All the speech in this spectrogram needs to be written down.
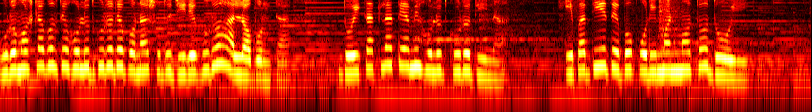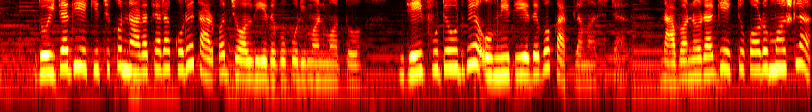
গুঁড়ো মশলা বলতে হলুদ গুঁড়ো দেবো না, শুধু জিরে গুঁড়ো আর লবণটা। দই কাতলাতে আমি হলুদ গুঁড়ো দিই না। এবার দিয়ে দেব পরিমাণ মতো দই। দইটা দিয়ে কিছুক্ষণ নাড়াচাড়া করে তারপর জল দিয়ে দেব পরিমাণ মতো। যেই ফুটে উঠবে অমনি দিয়ে দেব কাতলা মাছটা। নাবানোর আগে একটু গরম মশলা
